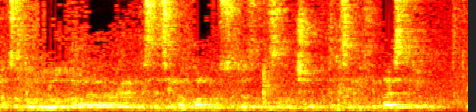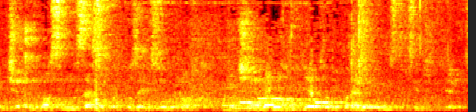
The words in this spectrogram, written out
процедуру інвестиційного конкурсу для залучення потенційних інвесторів. Таким чином виносимо на сесію пропозицію про включення даного об'єкту до переліку інвестиційних об'єктів.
